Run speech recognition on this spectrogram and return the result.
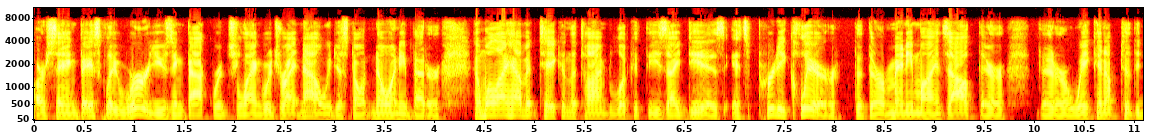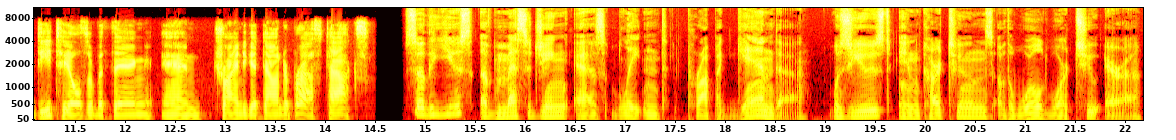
are saying basically we're using backwards language right now. We just don't know any better. And while I haven't taken the time to look at these ideas, it's pretty clear that there are many minds out there that are waking up to the details of a thing and trying to get down to brass tacks. So the use of messaging as blatant propaganda was used in cartoons of the World War II era,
